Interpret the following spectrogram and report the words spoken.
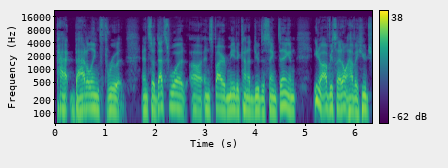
pat, battling through it. And so that's what uh, inspired me to kind of do the same thing. And, you know, obviously I don't have a huge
